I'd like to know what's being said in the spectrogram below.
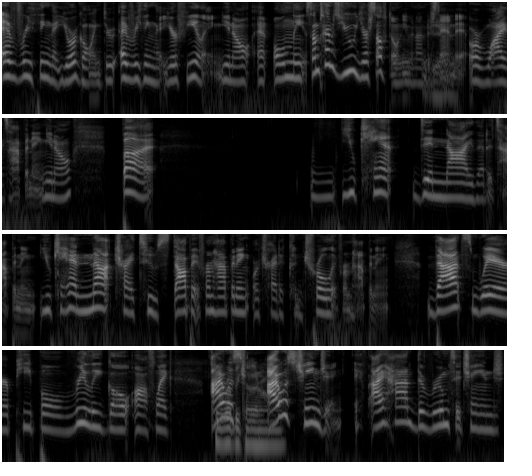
everything that you're going through, everything that you're feeling, you know, and only sometimes you yourself don't even understand it or why it's happening, you know. But you can't deny that it's happening. You cannot try to stop it from happening or try to control it from happening. That's where people really go off like I was each other wrong. I was changing. If I had the room to change,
